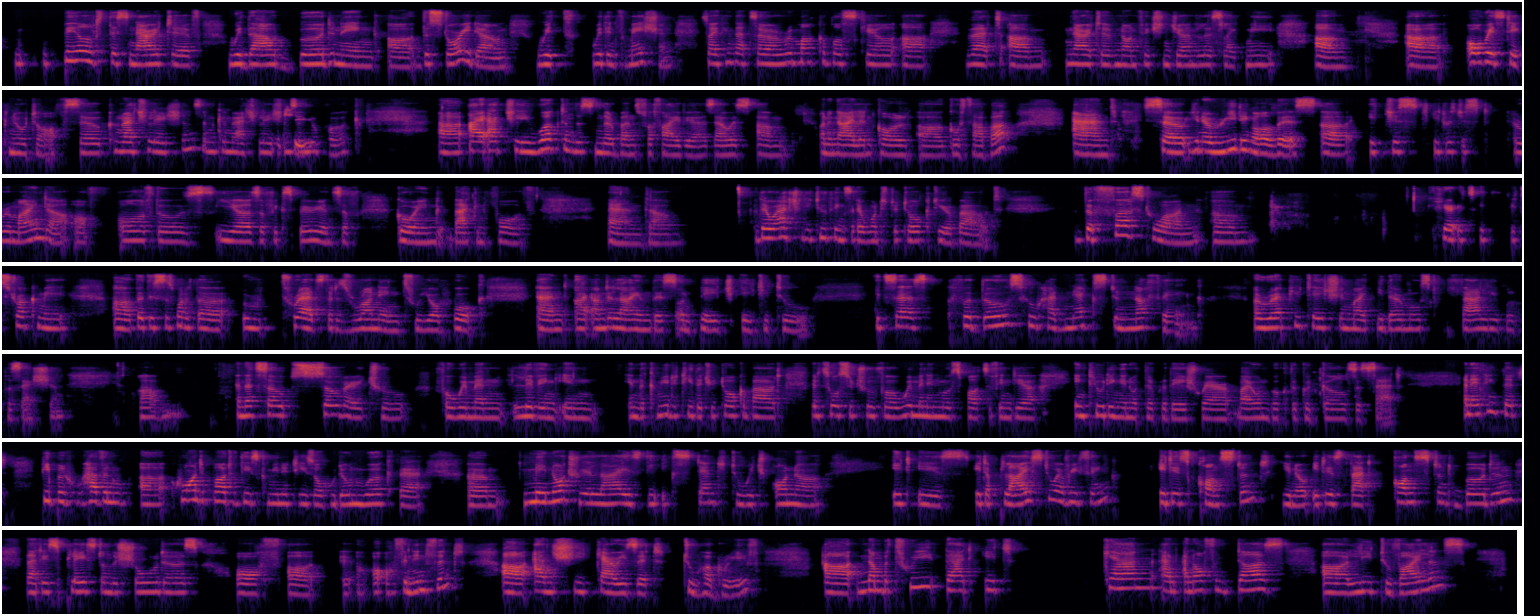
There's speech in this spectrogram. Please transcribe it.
build this narrative without burdening uh, the story down with with information. So I think that's a remarkable skill uh, that um, narrative nonfiction journalists like me. Um, uh, always take note of. So, congratulations and congratulations you. on your book. Uh, I actually worked in the Sundarbans for five years. I was um, on an island called uh, Gosaba. And so, you know, reading all this, uh, it just, it was just a reminder of all of those years of experience of going back and forth. And um, there were actually two things that I wanted to talk to you about. The first one, um, here it's, it, it struck me uh, that this is one of the threads that is running through your book. And I underline this on page 82. It says, for those who had next to nothing, a reputation might be their most valuable possession. Um, and that's so, so very true for women living in in the community that you talk about, but it's also true for women in most parts of India, including in Uttar Pradesh, where my own book, The Good Girls, is set. And I think that people who haven't, uh, who aren't a part of these communities or who don't work there, um, may not realize the extent to which honor it is. It applies to everything. It is constant. You know, it is that constant burden that is placed on the shoulders of uh, of an infant, uh, and she carries it to her grave. Uh, number three, that it can and, and often does uh, lead to violence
